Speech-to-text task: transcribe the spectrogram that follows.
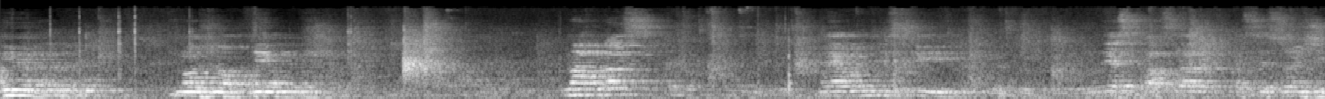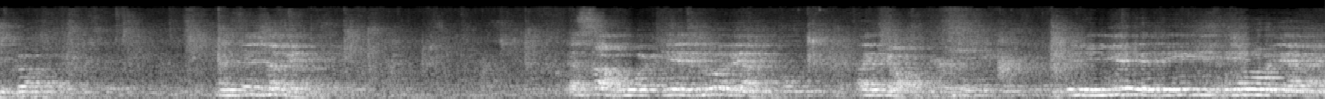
pena nós não temos na praça, né, onde se pudesse passar as sessões de campo. Mas veja bem, essa rua aqui é de Lorena. Aqui, ó. Epidemia de dengue em Lorena.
